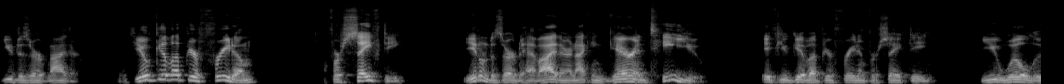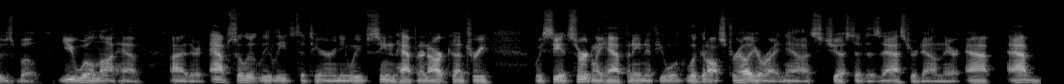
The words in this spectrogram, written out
you deserve neither. If you'll give up your freedom for safety, you don't deserve to have either. And I can guarantee you, if you give up your freedom for safety, you will lose both. You will not have either. It absolutely leads to tyranny. We've seen it happen in our country. We see it certainly happening. If you look at Australia right now, it's just a disaster down there. Ab, ab,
